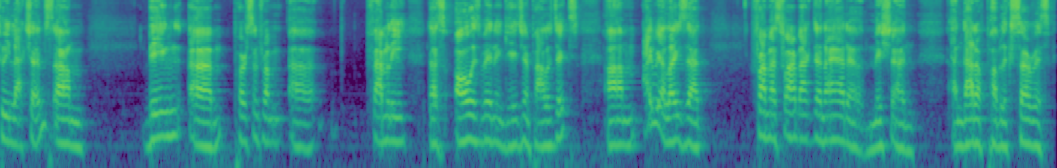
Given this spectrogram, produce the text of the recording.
to elections, um, being a um, person from a family that's always been engaged in politics, um, I realized that from as far back then, I had a mission and that of public service.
